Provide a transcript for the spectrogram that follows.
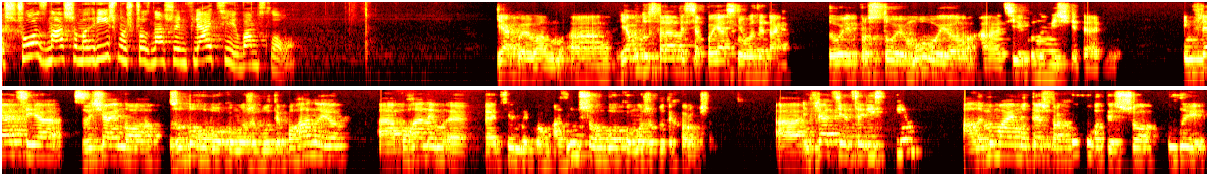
що з нашими грішми, що з нашою інфляцією, вам слово. Дякую вам. Е, Я буду старатися пояснювати так доволі простою мовою е, ці економічні терміни. Інфляція, звичайно, з одного боку може бути поганою, е, поганим чинником, а з іншого боку, може бути хорошим. Інфляція це ріст цін, але ми маємо теж враховувати, що коли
